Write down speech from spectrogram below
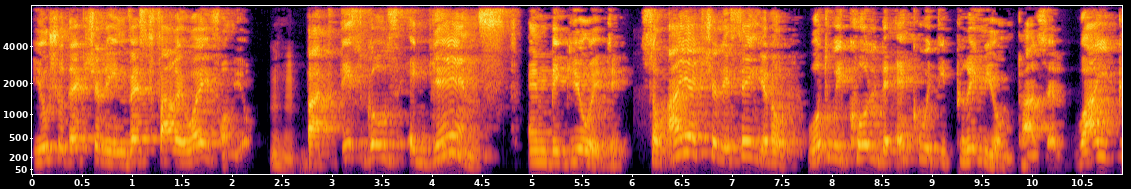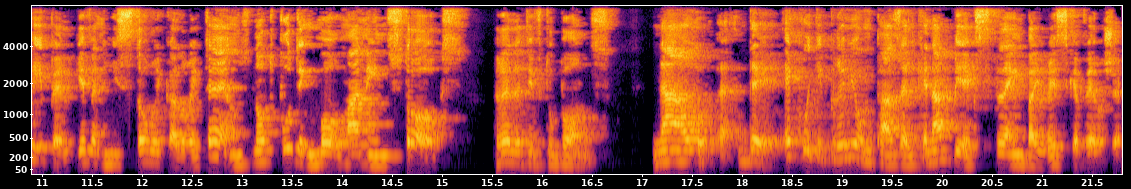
you should actually invest far away from you. Mm-hmm. But this goes against ambiguity. So I actually think, you know, what we call the equity premium puzzle, why people, given historical returns, not putting more money in stocks relative to bonds. Now, the equity premium puzzle cannot be explained by risk aversion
